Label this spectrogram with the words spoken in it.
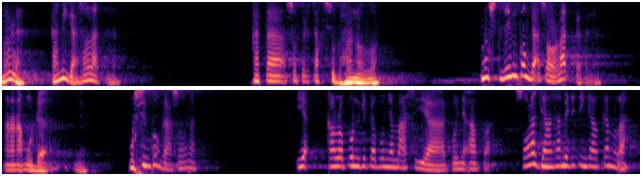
bulan. Kami nggak sholat. Kata sopir taksi, subhanallah. Muslim kok nggak sholat katanya. Anak-anak muda. Ya. Muslim kok nggak sholat. Ya, kalaupun kita punya maksiat, punya apa, sholat jangan sampai ditinggalkan lah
